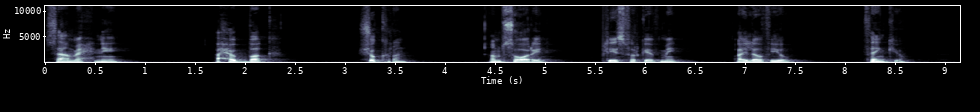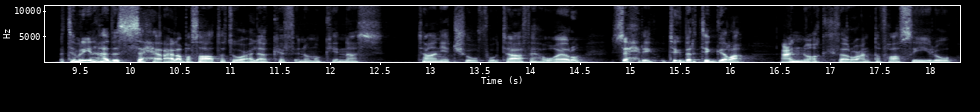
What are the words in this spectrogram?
سامحني أحبك شكرا. I'm sorry please forgive me I love you thank you. التمرين هذا السحر على بساطته وعلى كيف إنه ممكن ناس تانية تشوفه تافه أو غيره سحري وتقدر تقرأ عنه أكثر وعن تفاصيله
